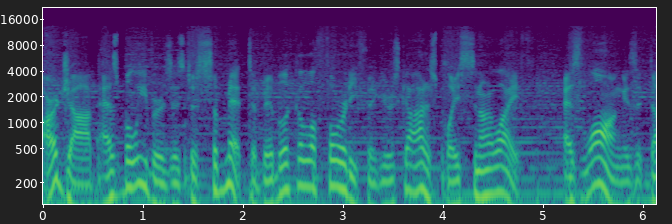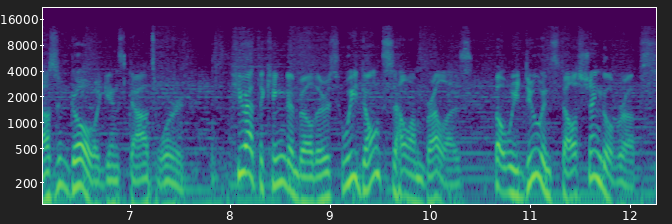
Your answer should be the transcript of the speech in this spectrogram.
Our job as believers is to submit to biblical authority figures God has placed in our life, as long as it doesn't go against God's Word. Here at the Kingdom Builders, we don't sell umbrellas, but we do install shingle roofs.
